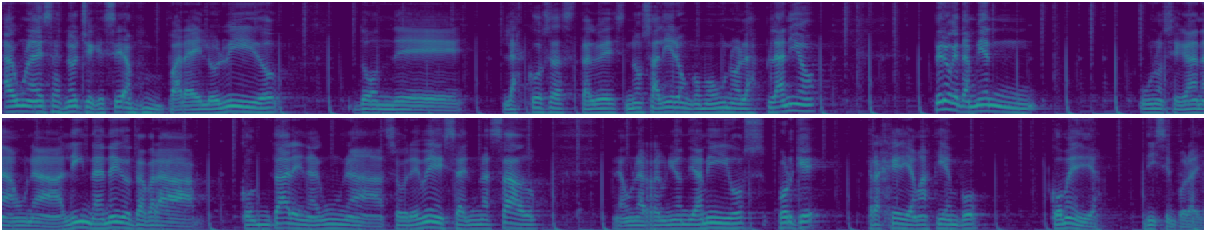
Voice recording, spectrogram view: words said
alguna de esas noches que sean para el olvido, donde las cosas tal vez no salieron como uno las planeó, pero que también uno se gana una linda anécdota para contar en alguna sobremesa, en un asado, en alguna reunión de amigos, porque tragedia más tiempo, comedia, dicen por ahí.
